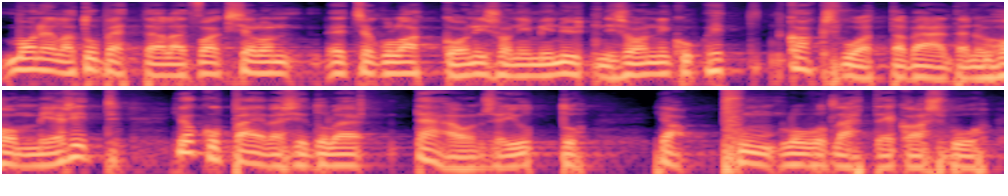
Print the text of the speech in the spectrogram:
monella tubettajalla, että vaikka siellä on, että se joku lakko on iso nimi nyt, niin se on niinku kaksi vuotta vääntänyt hommia, ja sitten joku päivä tulee, tämä on se juttu, ja pum, luvut lähtee kasvuun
